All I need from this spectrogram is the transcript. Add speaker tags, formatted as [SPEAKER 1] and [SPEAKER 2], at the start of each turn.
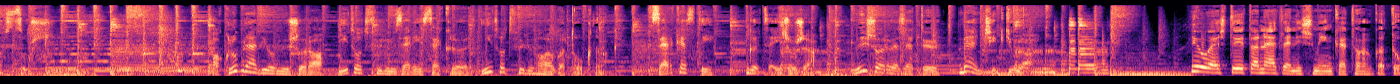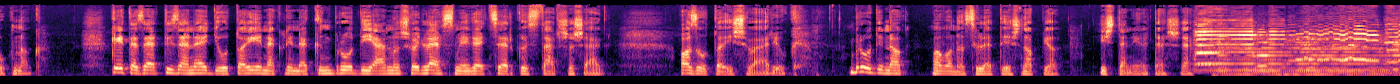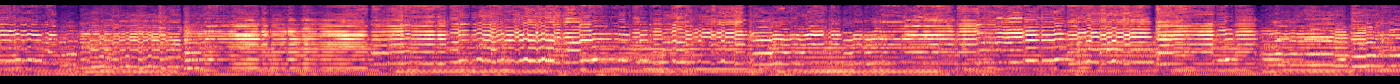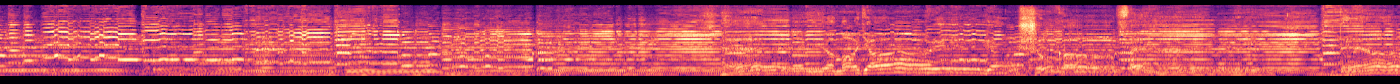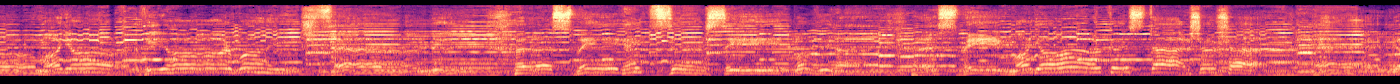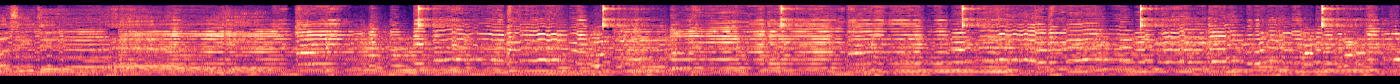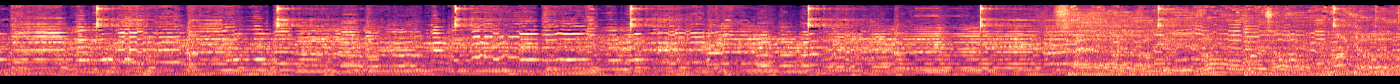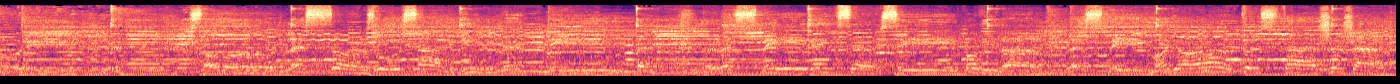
[SPEAKER 1] Basszus A Klubrádió műsora nyitott fülű zenészekről, nyitott fülű hallgatóknak. Szerkeszti Göcej Zsuzsa Műsorvezető Bencsik Gyula
[SPEAKER 2] Jó estét a netlen is minket hallgatóknak! 2011 óta énekli nekünk Brody János, hogy lesz még egyszer köztársaság. Azóta is várjuk. Brodinak ma van a születésnapja. Isten éltesse!
[SPEAKER 3] Magyar égen sok a fel, de a magyar viharban is felnő. Lesz még egyszer szép a világ, lesz még magyar köztársaság, hely az idő eljön. Köztársaság,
